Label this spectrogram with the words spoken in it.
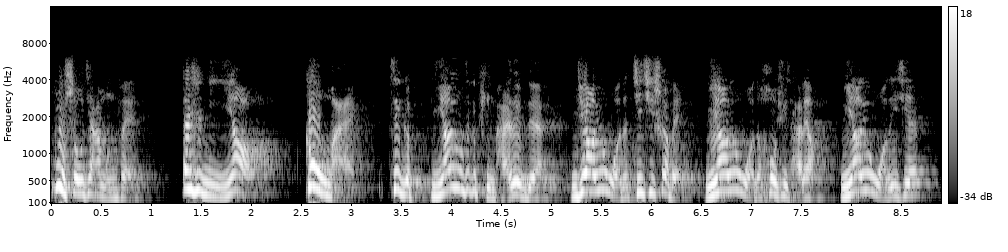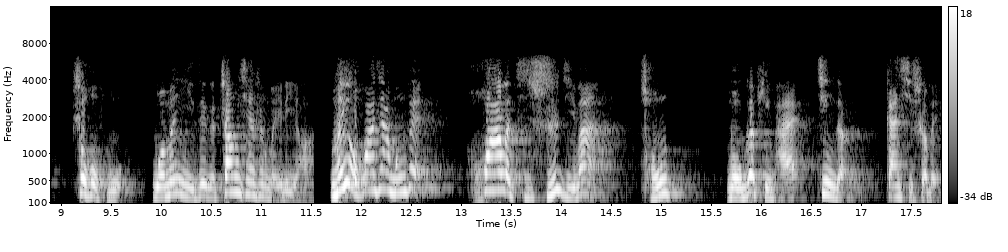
不收加盟费，但是你要购买这个，你要用这个品牌，对不对？你就要用我的机器设备，你要用我的后续材料，你要用我的一些。售后服务，我们以这个张先生为例哈，没有花加盟费，花了几十几万从某个品牌进的干洗设备，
